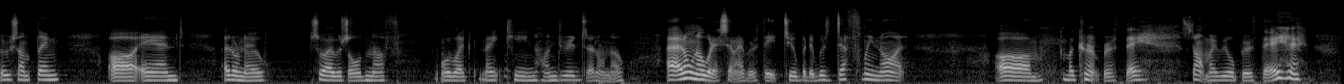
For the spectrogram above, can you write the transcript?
or something, uh, and I don't know. So I was old enough, or like 1900s. I don't know. I don't know what I set my birth date to, but it was definitely not um, my current birthday. It's not my real birthday.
